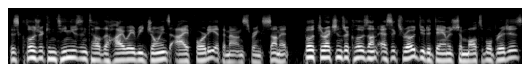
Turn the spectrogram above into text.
This closure continues until the highway rejoins I 40 at the Mountain Springs summit. Both directions are closed on Essex Road due to damage to multiple bridges,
